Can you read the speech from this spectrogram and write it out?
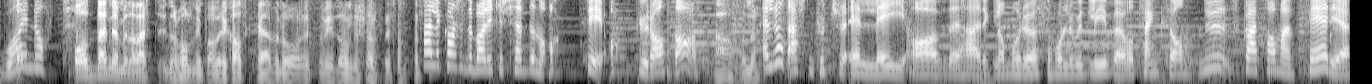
Why not? Og Benjamin har vært underholdning på amerikansk TV nå uten å vite om det sjøl, f.eks. Eller kanskje det bare ikke skjedde noe artig akkurat da. Ja, sånn, ja. Eller at Ashton Kutcher er lei av det her glamorøse Hollywood-livet og tenker sånn Nå skal jeg ta meg en ferie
